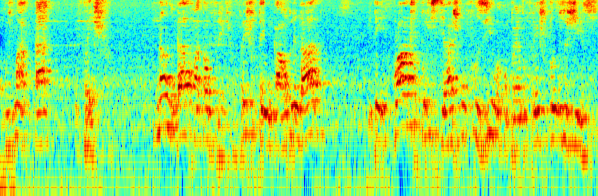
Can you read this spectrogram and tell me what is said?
Vamos matar o Freixo. Não dá para matar o Freixo. O Freixo tem um carro blindado e tem quatro policiais com fuzil acompanhando o Freixo todos os dias.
